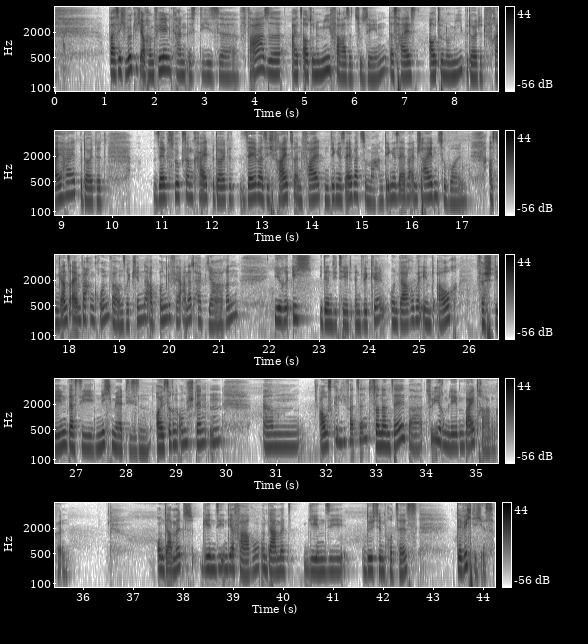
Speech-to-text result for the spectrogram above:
was ich wirklich auch empfehlen kann, ist diese Phase als Autonomiephase zu sehen. Das heißt, Autonomie bedeutet Freiheit, bedeutet Selbstwirksamkeit bedeutet, selber sich frei zu entfalten, Dinge selber zu machen, Dinge selber entscheiden zu wollen. Aus dem ganz einfachen Grund, weil unsere Kinder ab ungefähr anderthalb Jahren ihre Ich-Identität entwickeln und darüber eben auch verstehen, dass sie nicht mehr diesen äußeren Umständen ähm, ausgeliefert sind, sondern selber zu ihrem Leben beitragen können. Und damit gehen sie in die Erfahrung und damit gehen sie durch den Prozess, der wichtig ist.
